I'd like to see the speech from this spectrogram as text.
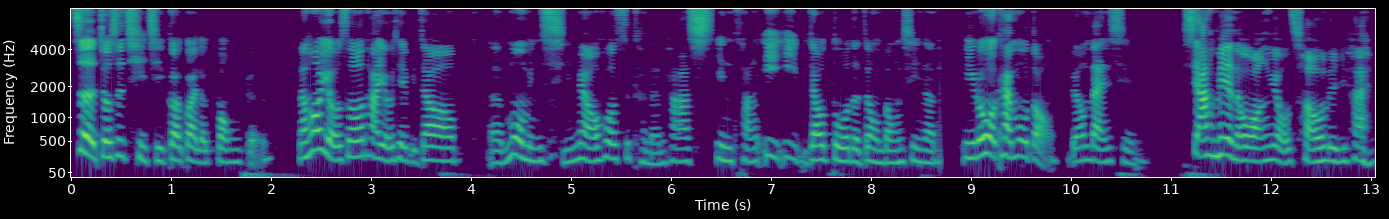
这就是奇奇怪怪的风格。然后有时候他有些比较呃莫名其妙，或是可能他隐藏意义比较多的这种东西呢，你如果看不懂，不用担心，下面的网友超厉害。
